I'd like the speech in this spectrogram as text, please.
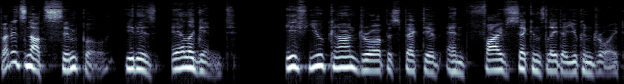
But it's not simple, it is elegant. If you can't draw a perspective and five seconds later you can draw it,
